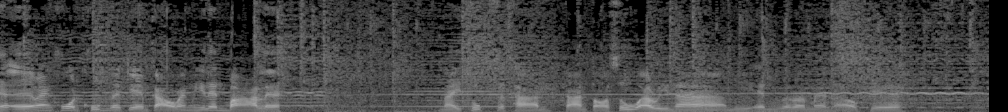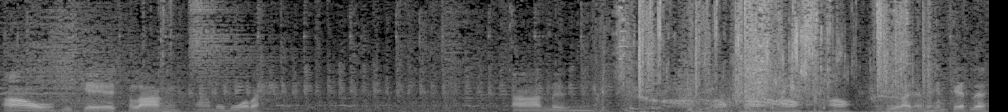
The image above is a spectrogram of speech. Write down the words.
นะเออแม่งโคตรคุ้มเลยเกมเก่าแม่งมีให้เล่นบานเลย ในทุกสถานการต่อสู้อารีนามี environment อะโอเค เอ้ามีเกจพลังอ่ามั่วๆไป R1 เอ้าเอ้าเอ้าเอ้าคืออะไรเนี่ย ไม่เห็นเก็ตเลย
